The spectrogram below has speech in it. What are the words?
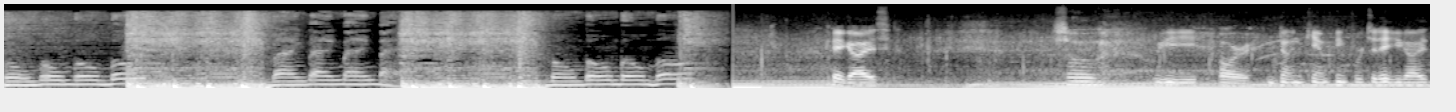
Boom, boom, boom, boom. Bang, bang, bang, bang. Boom, boom, boom, boom. Okay, guys. So we are done camping for today, you guys.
